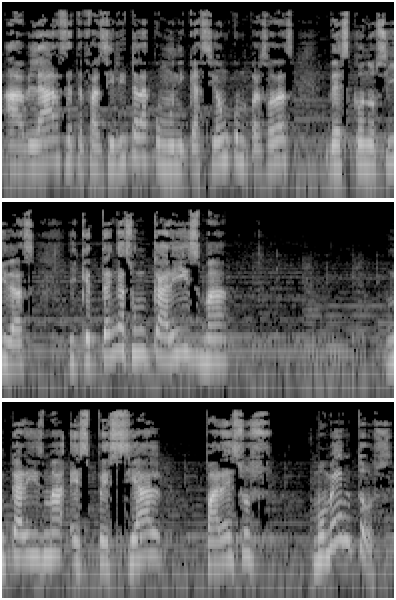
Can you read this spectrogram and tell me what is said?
hablar, se te facilita la comunicación con personas desconocidas y que tengas un carisma, un carisma especial para esos momentos.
